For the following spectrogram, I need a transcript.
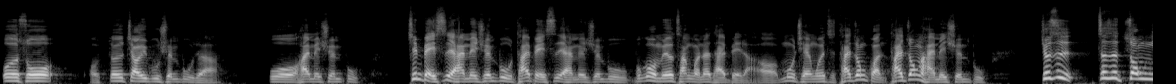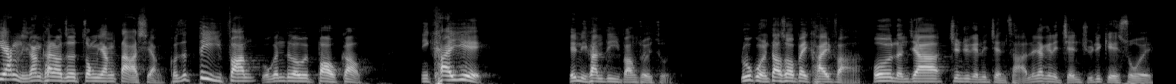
或者说哦，都是教育部宣布的啊，我还没宣布。新北市也还没宣布，台北市也还没宣布。不过我没有场馆在台北了哦。目前为止，台中馆、台中还没宣布。就是这是中央，你刚看到这是中央大项。可是地方，我跟各位报告，你开业，给你看地方最准。如果你到时候被开罚，或者人家进去给你检查，人家给你检举，你给说诶。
